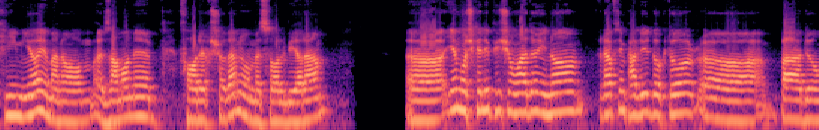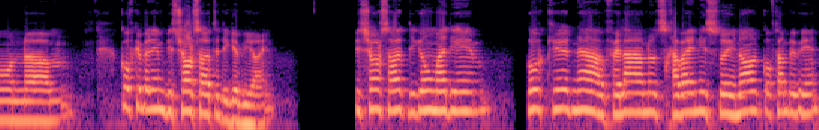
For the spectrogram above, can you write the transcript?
کیمیای من زمان فارغ شدن رو مثال بیارم. یه مشکلی پیش اومد و اینا. رفتیم پلی دکتر بعد اون گفت که بریم 24 ساعت دیگه بیاین. 24 ساعت دیگه اومدیم. گفت که نه فعلا هنوز خبری نیست و اینا. گفتم ببین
